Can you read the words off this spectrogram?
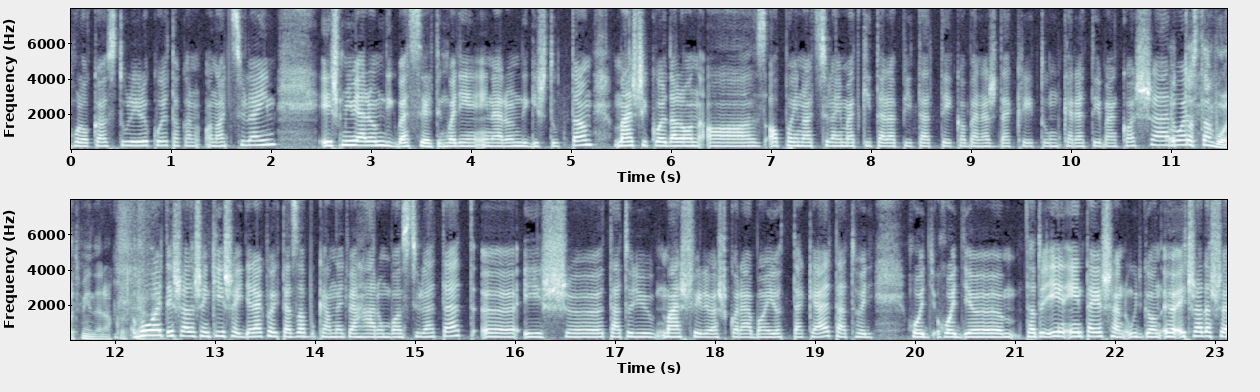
holokausztul élők voltak a, a nagyszüleim, és mi erről mindig beszéltünk, vagy én, én erről mindig is tudtam, tudtam. Másik oldalon az apai nagyszüleimet kitelepítették a Benes dekrétum keretében Kassáról. Ott aztán volt minden akkor. Tényleg. Volt, és ráadásul késői gyerek vagyok, tehát az apukám 43-ban született, és tehát, hogy ő másfél éves korában jöttek el, tehát, hogy, hogy, hogy, tehát, hogy én, én teljesen úgy gondolom, és ráadásul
